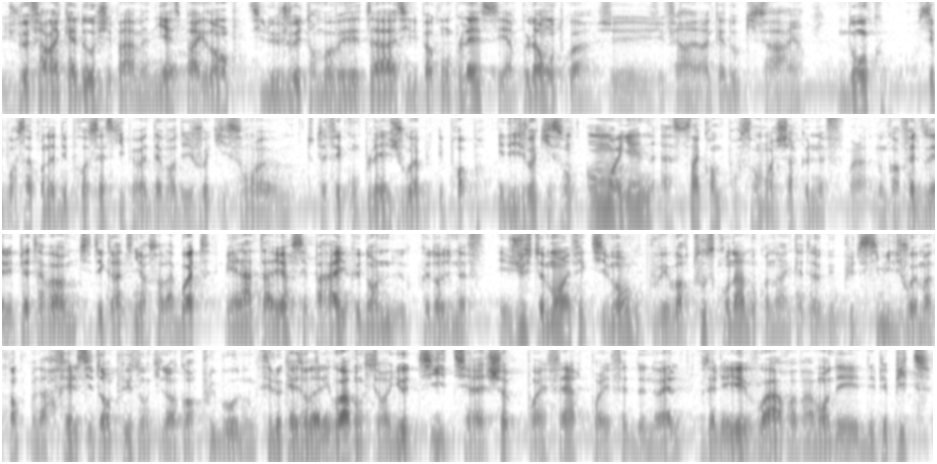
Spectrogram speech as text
je veux faire un cadeau, je sais pas, à ma nièce par exemple. Si le jeu est en mauvais état, s'il n'est pas complet, c'est un peu la honte quoi. J'ai, fait un, cadeau qui sert à rien. Donc, c'est pour ça qu'on a des process qui permettent d'avoir des jouets qui sont euh, tout à fait complets, jouables et propres. Et des jouets qui sont en moyenne à 50% moins cher que le neuf. Voilà. Donc en fait, vous allez peut-être avoir une petite égratignure sur la boîte, mais à l'intérieur, c'est pareil que dans, que dans du neuf. Et justement, effectivement, vous pouvez voir tout ce qu'on a. Donc on a un catalogue de plus de 6000 jouets maintenant. On a refait le site en plus, donc il est encore plus beau. Donc c'est l'occasion d'aller voir. Donc sur yoti-shop.fr pour les fêtes de Noël, vous allez voir vraiment des, pépites,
